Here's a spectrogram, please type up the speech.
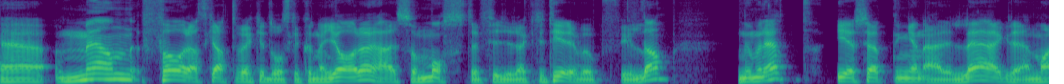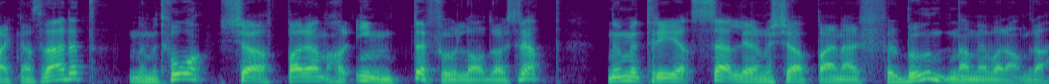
Eh, men för att Skatteverket då ska kunna göra det här så måste fyra kriterier vara uppfyllda. Nummer ett, ersättningen är lägre än marknadsvärdet. Nummer två, köparen har inte full avdragsrätt. Nummer tre, säljaren och köparen är förbundna med varandra.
